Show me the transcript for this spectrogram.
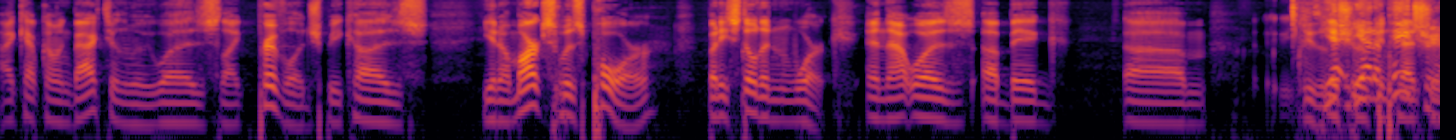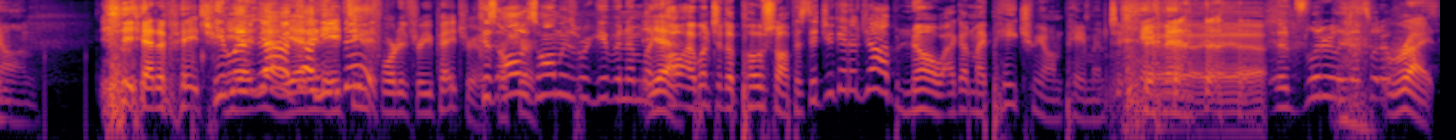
I kept coming back to in the movie was like privilege because you know Marx was poor, but he still didn't work, and that was a big. Um, He's a yeah, issue he had of a contention. Patreon he had a Patreon. He yeah, lived- yeah, yeah, he yeah, had an he did. 1843 Patreon. because all sure. his homies were giving him like, Yeah. "Oh, I went to the post office. Did you get a job? No, I got my Patreon payment. It came yeah, in. yeah, yeah. It's literally that's what it was. Right.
